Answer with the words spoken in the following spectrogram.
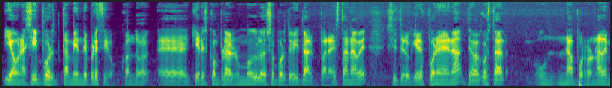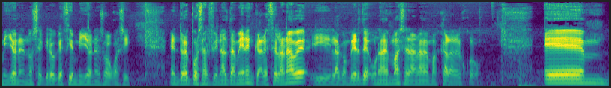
Y aún así, por, también de precio. Cuando eh, quieres comprar un módulo de soporte vital para esta nave, si te lo quieres poner en A, te va a costar una porrona de millones, no sé, creo que 100 millones o algo así. Entonces, pues al final también encarece la nave y la convierte una vez más en la nave más cara del juego. Em,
